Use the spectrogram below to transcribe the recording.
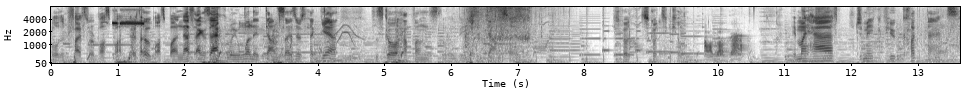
Well, there's a 5 star boss bot. There's a boss bot, and that's exactly what we wanted. Downsizers? Heck yeah. Let's go have fun this little invasion downsizer. Let's go, let's go to kill him. It might have to make a few cutbacks.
